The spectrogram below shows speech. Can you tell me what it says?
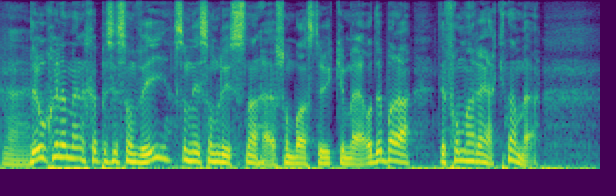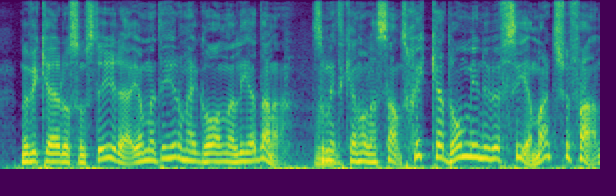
Nej. Det är oskyldiga människor precis som vi, som ni som lyssnar här, som bara stryker med. Och det, bara, det får man räkna med. Men vilka är det då som styr det? Ja men det är de här galna ledarna som mm. inte kan hålla sams. Skicka dem i en UFC-match för fan.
